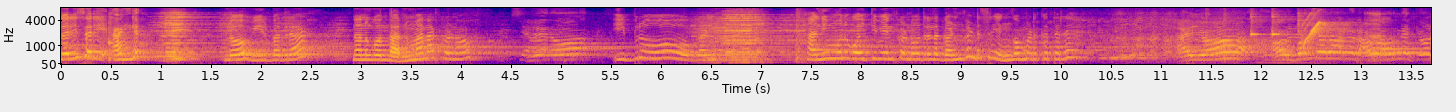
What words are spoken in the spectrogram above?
ಸರಿ ಸರಿ ಹಂಗೆ. ಲೋ ವೀರಭದ್ರ ನನಗೊಂದು ಅನುಮಾನ ಕಣೋ. ಇಬ್ರು ಹನಿ ಹನಿಮೂನ್ಗೆ ಹೋಯ್ತೀವಿ ಅನ್ಕೊಂಡು ಹೋದ್ರಲ್ಲ ಗಂಡು ಗಂಡಸ್ರು ಹೆಂಗೋ ಮಾಡ್ಕೋತಾರೆ? ಅಯ್ಯೋ ಅವ್ರು ಬಂದಾರ ಅವ್ರನ್ನೇ ಕೇಳ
